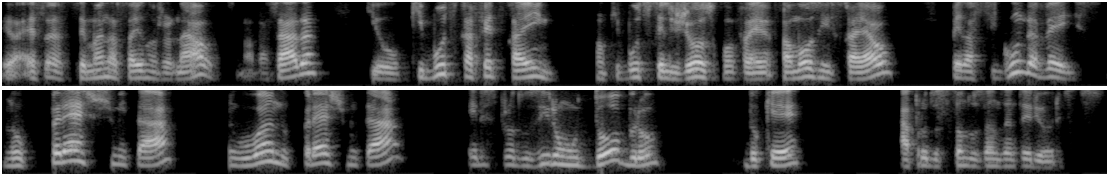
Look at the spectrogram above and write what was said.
essa semana saiu no jornal, semana passada, que o Kibbutz Hafetz Chaim, um kibbutz religioso famoso em Israel, pela segunda vez no pré-Shemitah, no ano pré-Shemitah, eles produziram o dobro do que a produção dos anos anteriores.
